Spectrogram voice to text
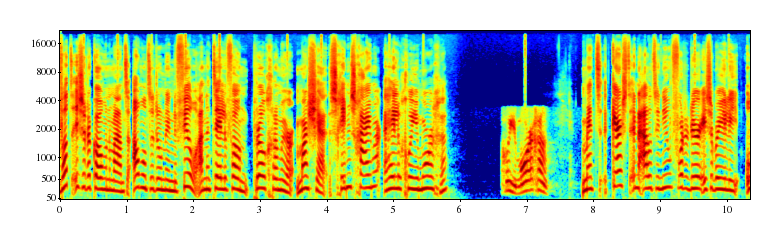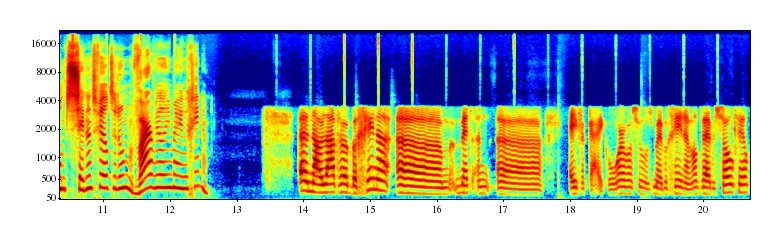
Wat is er de komende maand allemaal te doen in de film? Aan de telefoon programmeur Marcia Schimschijmer. Hele goede morgen. Goedemorgen. Met kerst en oud en nieuw voor de deur is er bij jullie ontzettend veel te doen. Waar wil je mee beginnen? Uh, nou, laten we beginnen uh, met een. Uh, even kijken hoor, waar zullen we eens mee beginnen? Want we hebben zoveel.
